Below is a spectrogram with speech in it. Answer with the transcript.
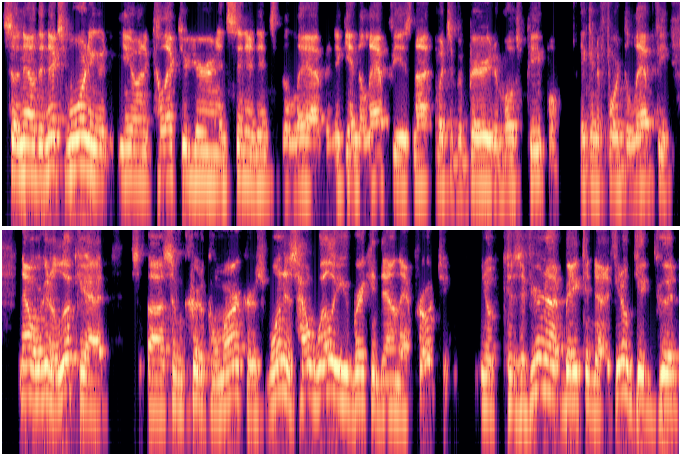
So now the next morning, you know, to collect your urine and send it into the lab. And again, the lab fee is not much of a barrier to most people. They can afford the lab fee. Now we're going to look at uh, some critical markers. One is how well are you breaking down that protein? You know, because if you're not breaking down, if you don't get good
